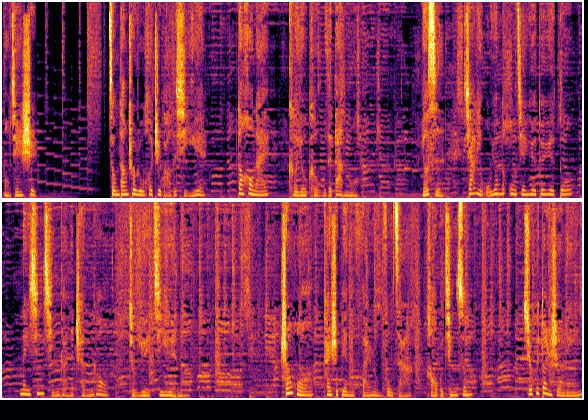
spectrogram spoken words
某件事。从当初如获至宝的喜悦，到后来可有可无的淡漠，由此家里无用的物件越堆越多，内心情感的沉垢就越积越浓。生活开始变得繁荣复杂，毫不轻松。学会断舍离，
